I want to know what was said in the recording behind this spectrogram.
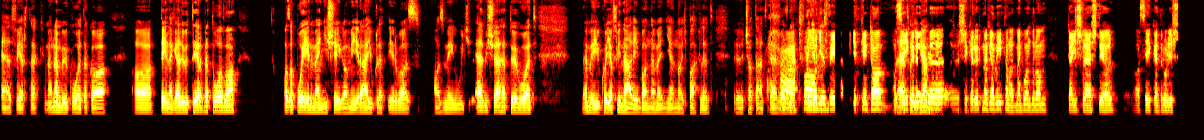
elfértek, mert nem ők voltak a, a tényleg előtérbe tolva. Az a poén mennyiség, ami rájuk lett érve, az, az még úgy elviselhető volt reméljük, hogy a fináléban nem egy ilyen nagy pakled csatát terveznek. Hát valahogy egyébként, itt fél, egyébként a, a lehet, székedet sikerült megjavítanod, meg gondolom te is leestél a székedről, és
